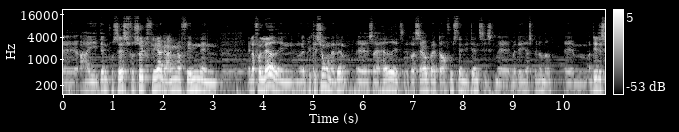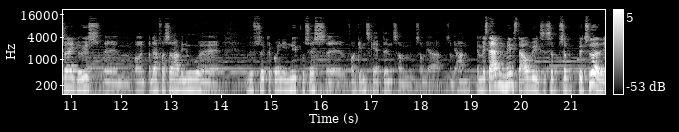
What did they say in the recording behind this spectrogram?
øh, og har i den proces forsøgt flere gange at finde en, eller få lavet en replikation af den, øh, så jeg havde et, et reservebat, der var fuldstændig identisk med, med det, jeg spiller med. Øhm, og det er desværre ikke løs, øhm, og, og derfor så har vi nu, øh, nu forsøgt at gå ind i en ny proces øh, for at genskabe den, som, som, jeg, som jeg har nu. Jamen, hvis der er den mindste afvielse, så, så betyder det,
